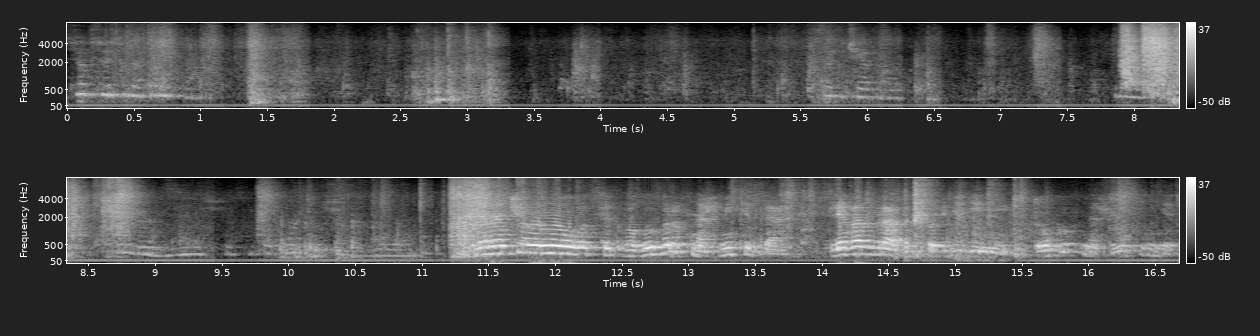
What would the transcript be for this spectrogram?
Все, все, сюда, Для начала нового цикла выборов нажмите «Да». Для возврата к подведению итогов нажмите «Нет».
